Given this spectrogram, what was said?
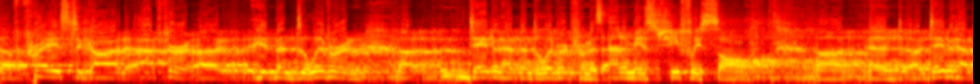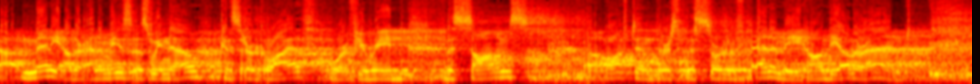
of praise to God after uh, he had been delivered. Uh, David had been delivered from his enemies, chiefly Saul. Uh, and uh, David had many other enemies, as we know. Consider Goliath, or if you read the Psalms, often there's this sort of enemy on the other end.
